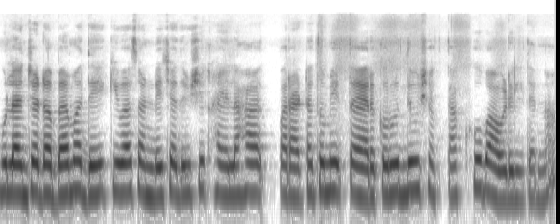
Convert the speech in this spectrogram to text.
मुलांच्या डब्यामध्ये किंवा संडेच्या दिवशी खायला हा पराठा तुम्ही तयार करून देऊ शकता. खूप आवडेल त्यांना.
